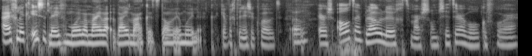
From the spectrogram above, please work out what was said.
Eigenlijk is het leven mooi, maar wij, wij maken het dan weer moeilijk. Ik heb echt ineens een quote. Oh. Er is altijd blauwe lucht, maar soms zitten er wolken voor.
